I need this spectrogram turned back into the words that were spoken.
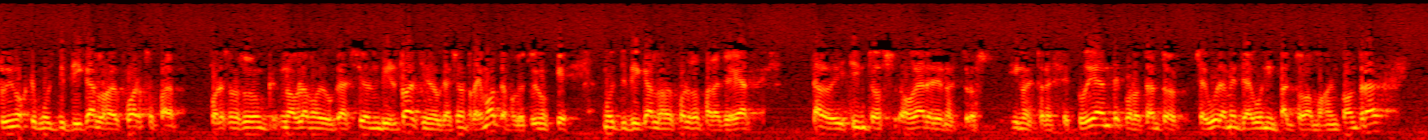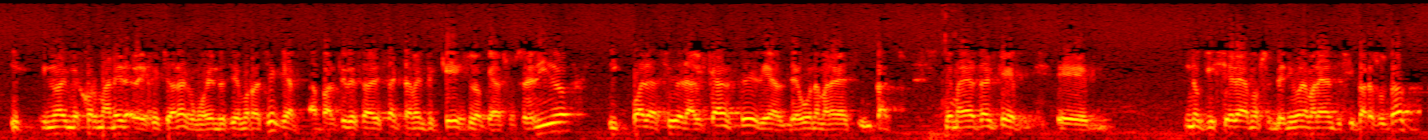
tuvimos que multiplicar los esfuerzos para por eso nosotros no hablamos de educación virtual, sino de educación remota, porque tuvimos que multiplicar los esfuerzos para llegar a los distintos hogares de nuestros y nuestros estudiantes, por lo tanto, seguramente algún impacto vamos a encontrar. Y, no hay mejor manera de gestionar, como bien decíamos recién, que a, partir de saber exactamente qué es lo que ha sucedido y cuál ha sido el alcance de, de alguna manera de ese impacto. De manera tal que eh, no quisiéramos de ninguna manera anticipar resultados,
